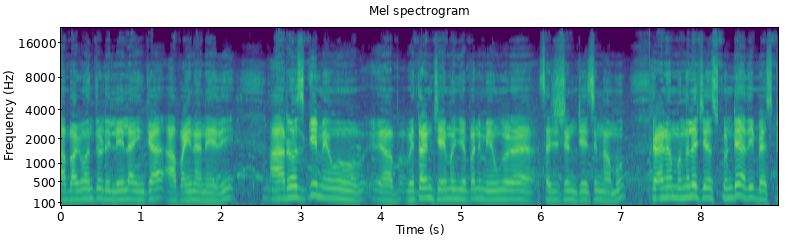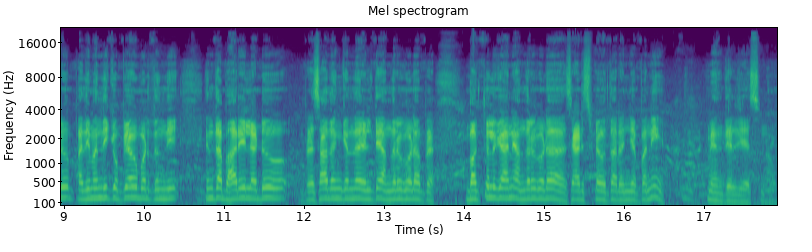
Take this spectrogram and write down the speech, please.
ఆ భగవంతుడి లీల ఇంకా ఆ పైన అనేది. ఆ రోజుకి మేము వితరణ చేయమని చెప్పని మేము కూడా సజెషన్ చేసినాము ప్రయాణం ముందులో చేసుకుంటే అది బెస్ట్ పది మందికి ఉపయోగపడుతుంది. ఇంత భారీ లడ్డు ప్రసాదం కింద వెళ్తే అందరూ కూడా భక్తులు కానీ అందరూ కూడా సాటిస్ఫై అవుతారని చెప్పని మేము తెలియజేస్తున్నాము.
